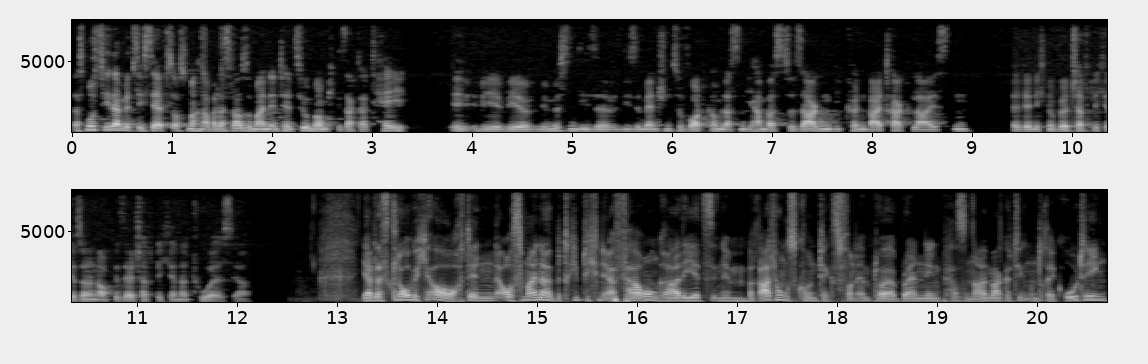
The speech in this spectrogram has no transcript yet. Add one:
Das muss jeder mit sich selbst ausmachen, aber das war so meine Intention, warum ich gesagt habe, hey, äh, wir, wir, wir müssen diese, diese Menschen zu Wort kommen lassen, die haben was zu sagen, die können Beitrag leisten, äh, der nicht nur wirtschaftlicher, sondern auch gesellschaftlicher Natur ist, ja. Ja, das glaube ich auch, denn aus meiner betrieblichen Erfahrung, gerade jetzt in dem Beratungskontext von Employer Branding, Personalmarketing und Recruiting,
